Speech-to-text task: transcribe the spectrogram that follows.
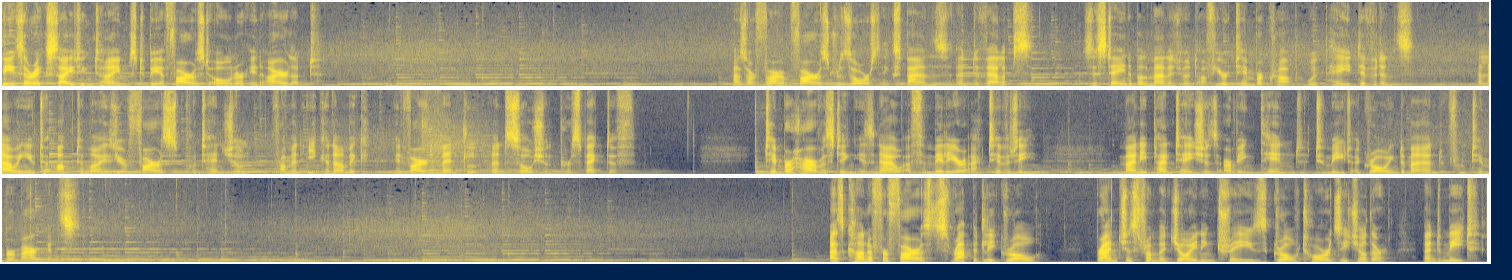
These are exciting times to be a forest owner in Ireland. As our farm forest resource expands and develops, sustainable management of your timber crop will pay dividends, allowing you to optimise your forest's potential from an economic, environmental, and social perspective. Timber harvesting is now a familiar activity. Many plantations are being thinned to meet a growing demand from timber markets. As conifer forests rapidly grow, branches from adjoining trees grow towards each other and meet,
